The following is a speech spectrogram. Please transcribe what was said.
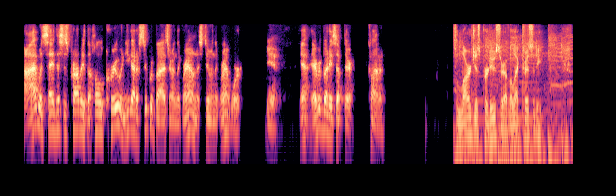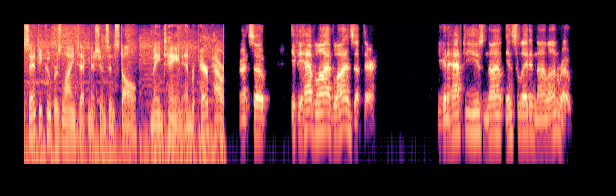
I would say this is probably the whole crew, and you got a supervisor on the ground that's doing the grunt work. Yeah. Yeah, everybody's up there climbing. largest producer of electricity. Santee Cooper's line technicians install, maintain, and repair power Right. So if you have live lines up there, you're going to have to use nylon, insulated nylon rope.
